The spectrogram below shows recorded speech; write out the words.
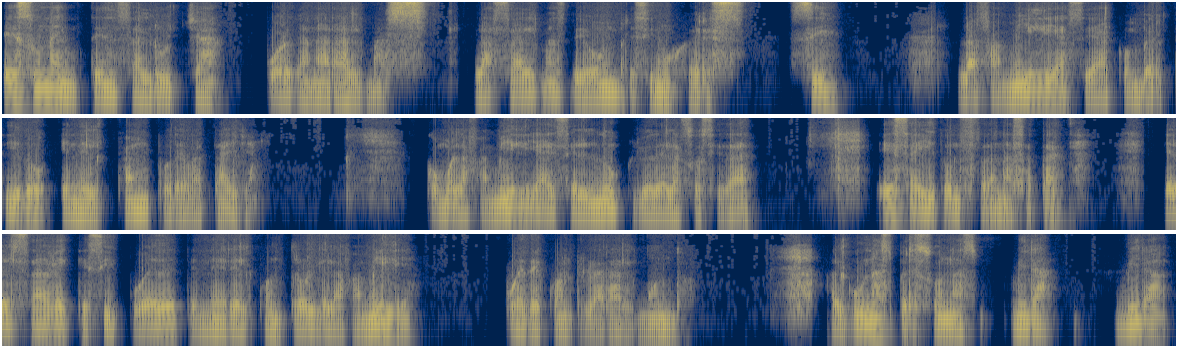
Es una intensa lucha por ganar almas, las almas de hombres y mujeres. Sí, la familia se ha convertido en el campo de batalla. Como la familia es el núcleo de la sociedad, es ahí donde Satanás ataca. Él sabe que si puede tener el control de la familia, puede controlar al mundo. Algunas personas, mira, mira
